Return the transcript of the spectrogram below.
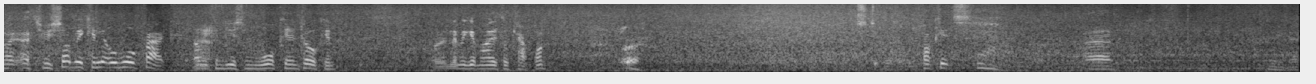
Right, uh, should we start making a little walk back and we can do some walking and talking? Right, let me get my little cap on. Stick that in the pockets. Uh, there you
